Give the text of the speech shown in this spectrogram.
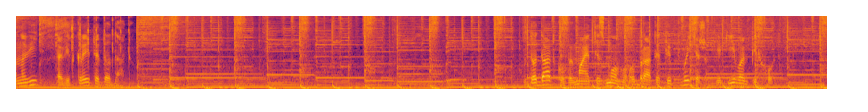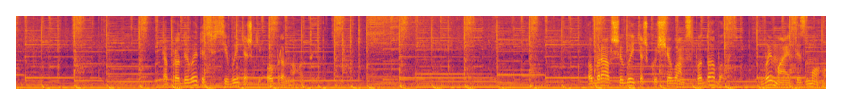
Встановіть та відкрийте додаток. В додатку ви маєте змогу обрати тип витяжок, який вам підходить. Та продивитись всі витяжки обраного типу. Обравши витяжку, що вам сподобалась, ви маєте змогу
